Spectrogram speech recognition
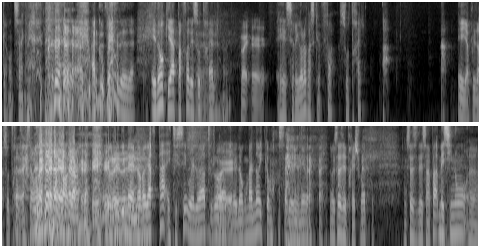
45 minutes à couper. Et donc il y a parfois des sauterelles. ouais. Ouais, euh, Et c'est rigolo parce que fa, sauterelle, ah, ah. Et il n'y a plus la sauterelle. Donc je lui ai Ouais, dit, mais ne regarde pas, et tu sais où est le A toujours. Et donc maintenant, il commence à devenir. donc ça, c'est très chouette. Donc ça, c'était sympa. Mais sinon, euh,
